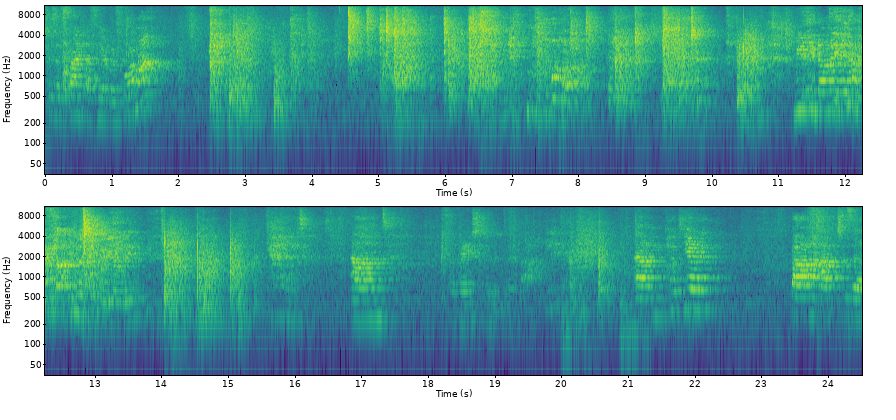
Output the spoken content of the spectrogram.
to the front of your reformer. Really normally Good. And arrange a little bit back. Um, put your bar up to the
